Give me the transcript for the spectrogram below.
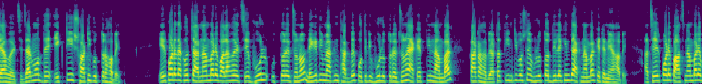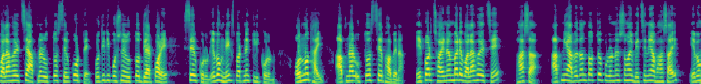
দেওয়া হয়েছে, যার মধ্যে একটি সঠিক উত্তর হবে। এরপরে দেখো, চার নম্বরে বলা হয়েছে, ভুল উত্তরের জন্য নেগেটিভ মার্কিং থাকবে, প্রতিটি ভুল উত্তরের জন্য একের তিন নাম্বার কাটা হবে। অর্থাৎ তিনটি প্রশ্নের ভুল উত্তর দিলে কিন্তু এক নাম্বার কেটে নেওয়া হবে। আচ্ছা এরপরে পাঁচ নাম্বারে বলা হয়েছে, আপনার উত্তর সেভ করতে, প্রতিটি প্রশ্নের উত্তর দেওয়ার পরে সেভ করুন এবং নেক্সট বাটনে ক্লিক করুন। অন্যথায় আপনার উত্তর সেভ হবে না। এরপর ছয় নম্বরে বলা হয়েছে, ভাষা, আপনি আবেদনপত্র পূরণের সময় বেছে নেওয়া ভাষায় এবং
